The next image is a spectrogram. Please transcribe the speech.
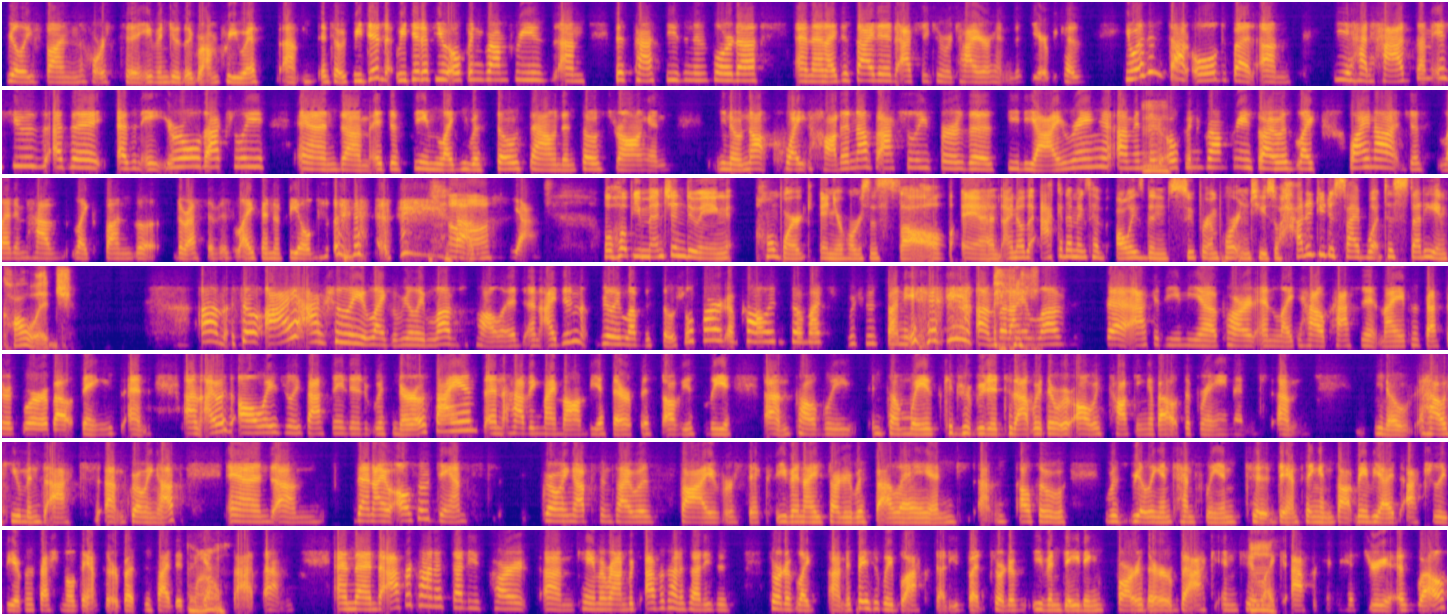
really fun horse to even do the Grand Prix with. Um, and so we did we did a few open Grand Prix um, this past season in Florida, and then I decided actually to retire him this year because he wasn't that old, but um, he had had some issues as a as an eight year old actually, and um, it just seemed like he was so sound and so strong and you know, not quite hot enough actually for the CDI ring um, in the Mm. Open Grand Prix. So I was like, why not just let him have like fun the, the rest of his life in a field? Aw. um, yeah. Well, Hope, you mentioned doing homework in your horse's stall. And I know that academics have always been super important to you. So, how did you decide what to study in college? Um, so I actually like really loved college and I didn't really love the social part of college so much, which was funny. um, but I loved the academia part and like how passionate my professors were about things. And um, I was always really fascinated with neuroscience and having my mom be a therapist, obviously, um, probably in some ways contributed to that. Where they were always talking about the brain and, um, you know, how humans act um, growing up. And um, then I also danced growing up since I was five or six. Even I started with ballet and um, also was really intensely into dancing and thought maybe I'd actually be a professional dancer, but decided Wow. against that. Um, and then the Africana Studies part um, came around, which Africana Studies is sort of like um, it's basically Black Studies, but sort of even dating farther back into Mm. like African history as well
